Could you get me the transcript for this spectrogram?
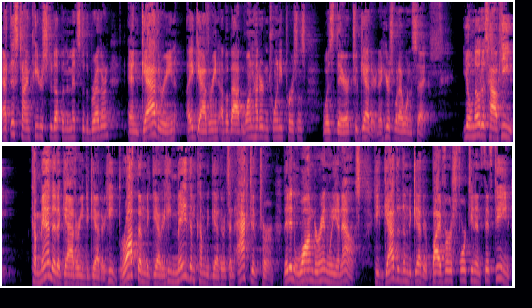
At this time, Peter stood up in the midst of the brethren and gathering, a gathering of about 120 persons was there together. Now here's what I want to say. You'll notice how he commanded a gathering together. He brought them together. He made them come together. It's an active term. They didn't wander in when he announced. He gathered them together. By verse 14 and 15,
